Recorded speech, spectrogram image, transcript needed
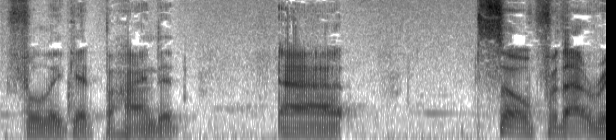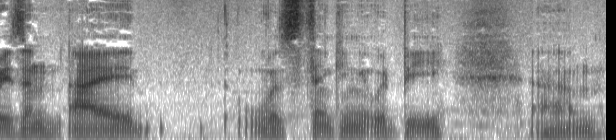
fully get behind it. Uh, so, for that reason, I was thinking it would be um,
